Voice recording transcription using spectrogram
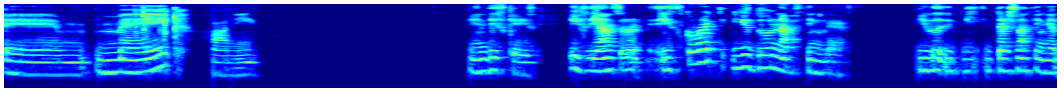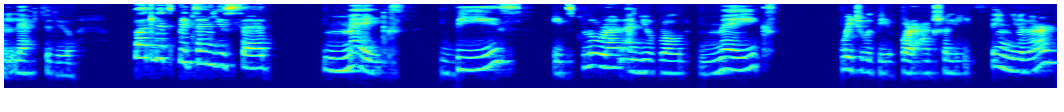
um, make honey. In this case, if the answer is correct, you do nothing less. You, there's nothing left to do. But let's pretend you said makes. Bees it's plural and you wrote makes, which would be for actually singular,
